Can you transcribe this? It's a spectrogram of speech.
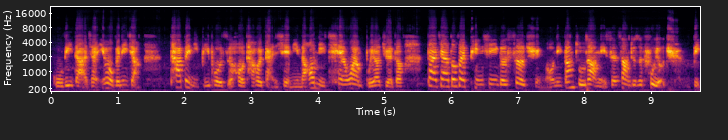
鼓励大家。因为我跟你讲。他被你逼迫之后，他会感谢你。然后你千万不要觉得大家都在平行一个社群哦。你当组长，你身上就是富有全柄，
